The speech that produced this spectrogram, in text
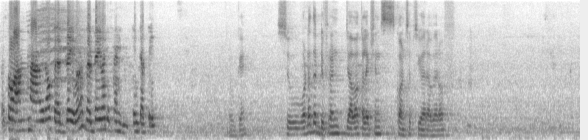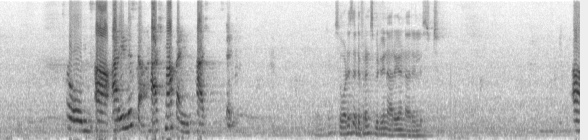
So I'm aware of WebDriver. WebDriver is an interface. Okay. So what are the different Java collections concepts you are aware of? So uh, array list, uh, hash map, and hash set. Okay. So what is the difference between array and array list? Uh,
